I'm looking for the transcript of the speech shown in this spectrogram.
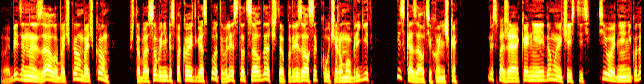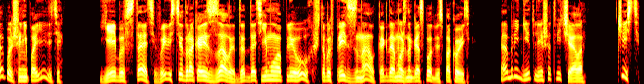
в обеденную залу бочком-бочком, чтобы особо не беспокоить господ, влез тот солдат, что подвязался кучером у Бригит, и сказал тихонечко, «Госпожа, коней, думаю, чистить. Сегодня никуда больше не поедете?» Ей бы встать, вывести дурака из залы, да дать ему оплеух, чтобы впредь знал, когда можно господ беспокоить. А Бригит лишь отвечала. «Чисть,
